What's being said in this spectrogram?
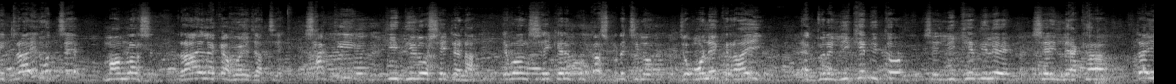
এই ট্রায়াল হচ্ছে মামলার রায় লেখা হয়ে যাচ্ছে। সাক্ষী কি দিল সেটা না। এবং সেইখানে প্রকাশ করেছিল যে অনেক রায় একজনে লিখে দিত সেই লিখে দিলে সেই লেখাটাই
